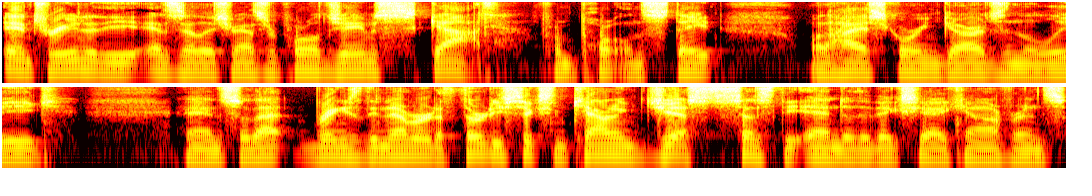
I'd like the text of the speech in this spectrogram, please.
entry into the NCAA transfer portal, James Scott from Portland State, one of the highest scoring guards in the league. And so that brings the number to 36 and counting just since the end of the Big Sky Conference.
